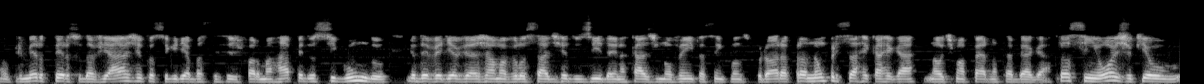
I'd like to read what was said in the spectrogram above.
o primeiro terço da viagem eu conseguiria abastecer de forma rápida. O segundo, eu deveria viajar a uma velocidade reduzida aí na casa de 90 a 100 km por hora para não precisar recarregar na última perna até BH. Então, assim, hoje o que eu,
